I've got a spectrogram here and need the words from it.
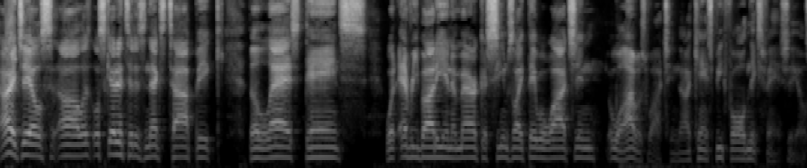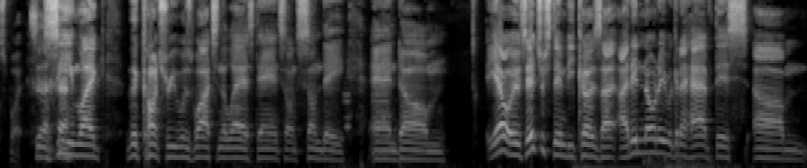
All right, Jails, uh, let's, let's get into this next topic The Last Dance. What everybody in America seems like they were watching. Well, I was watching. I can't speak for all Knicks fans, Jails, but seemed like the country was watching The Last Dance on Sunday. And, um, yeah, it was interesting because I, I didn't know they were gonna have this um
